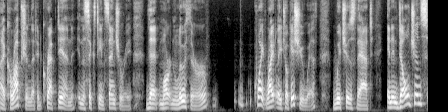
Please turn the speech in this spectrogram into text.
a corruption that had crept in in the 16th century that Martin Luther quite rightly took issue with, which is that an indulgence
